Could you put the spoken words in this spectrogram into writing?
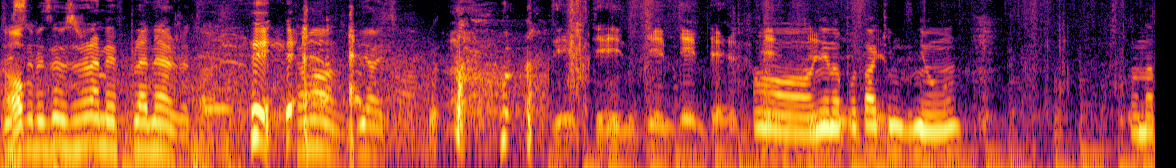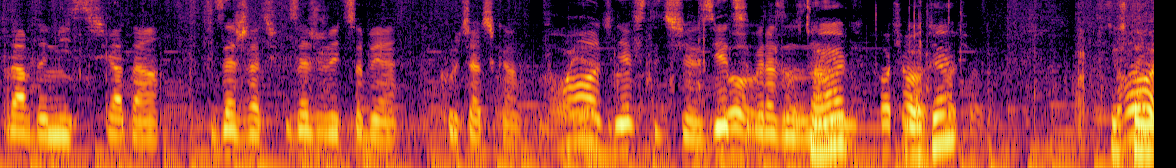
Gdzieś sobie zeżremy w plenerze coś. Come on, wbijajcie. O, nie no, po takim dniu to naprawdę mistrz świata zeżreć, zeżreć sobie kurczaczka. Chodź, nie wstydź się, zjedz sobie razem z nami. Chodź, chodź, Mogę? chodź. Coś tam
